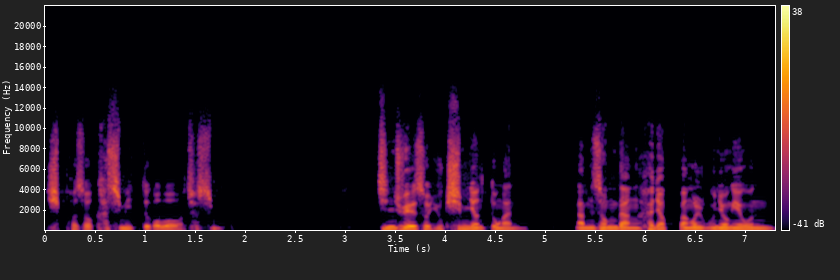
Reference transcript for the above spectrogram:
싶어서 가슴이 뜨거워졌습니다. 진주에서 60년 동안 남성당 한약방을 운영해온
